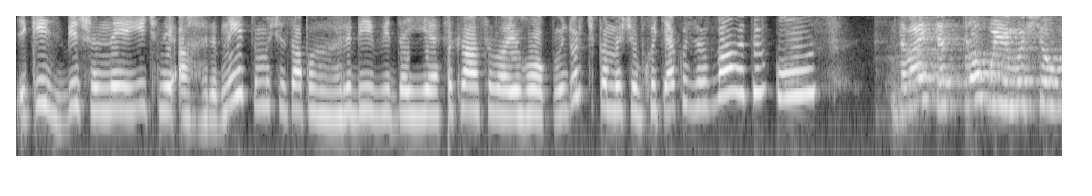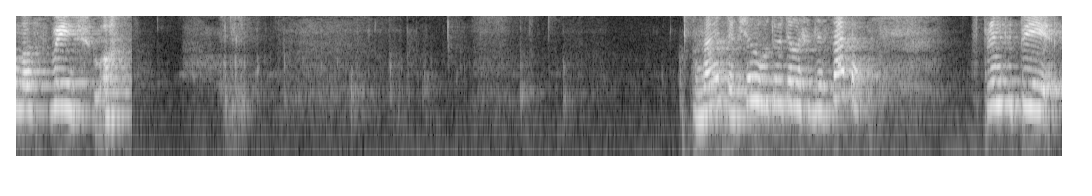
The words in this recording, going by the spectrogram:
Якийсь більше не яєчний, а грибний, тому що запах грибів віддає. Прикрасила його помідорчиками, щоб хоч якось розбавити вкус. Давайте спробуємо, що у нас вийшло. Знаєте, якщо ви готуєте лише для себе, в принципі,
